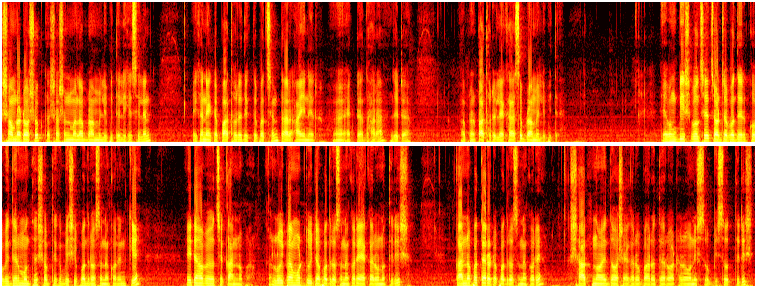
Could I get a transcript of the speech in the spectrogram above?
সম্রাট অশোক তার শাসনমালা ব্রাহ্মী লিপিতে লিখেছিলেন এখানে একটা পাথরে দেখতে পাচ্ছেন, তার আইনের একটা ধারা যেটা আপনার পাথরে লেখা আছে ব্রাহ্মী লিপিতে। এবং বিশ বলছে, চর্যাপদের কবিদের মধ্যে সবথেকে বেশি পদ রচনা করেন কে? এটা হবে হচ্ছে কান্নপা। লইপা মোট দুইটা পদ রচনা করে, এক আর উনতিরিশ। কান্নপা তেরোটা পদ রচনা করে, সাত, নয়, দশ, এগারো, বারো, তেরো, আঠারো, উনিশ, চব্বিশ, ছত্রিশ,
